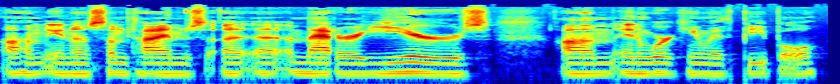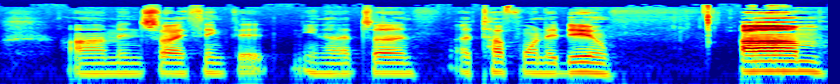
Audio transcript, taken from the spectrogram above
um, you know, sometimes a, a matter of years um, in working with people. Um, and so I think that you know that's a, a tough one to do. Um,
